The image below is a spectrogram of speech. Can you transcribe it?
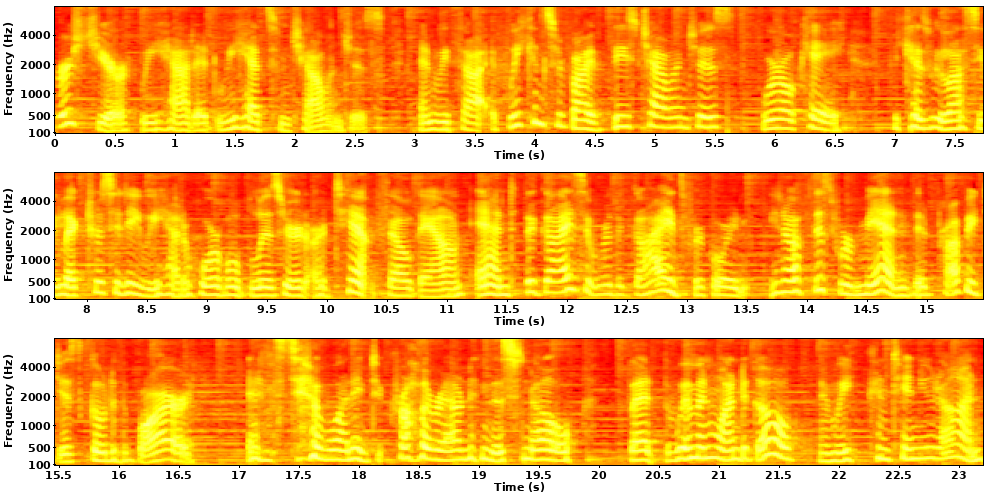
First year we had it, we had some challenges. And we thought if we can survive these challenges, we're okay because we lost electricity, we had a horrible blizzard, our tent fell down, and the guys that were the guides were going, you know, if this were men, they'd probably just go to the bar instead of wanting to crawl around in the snow. But the women wanted to go, and we continued on,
